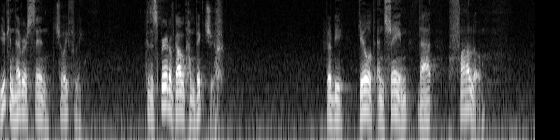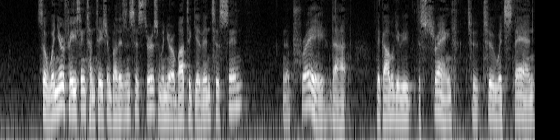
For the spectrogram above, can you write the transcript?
You can never sin joyfully. Because the Spirit of God will convict you. There'll be guilt and shame that follow. So when you're facing temptation, brothers and sisters, when you're about to give in to sin, you know, pray that, that God will give you the strength to, to withstand,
